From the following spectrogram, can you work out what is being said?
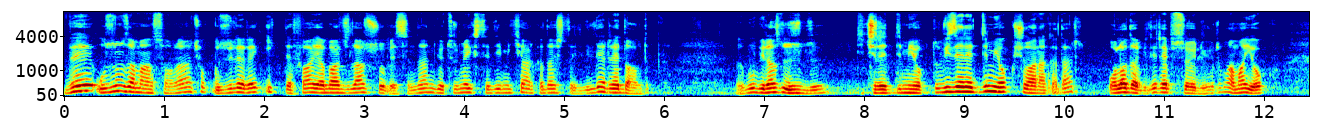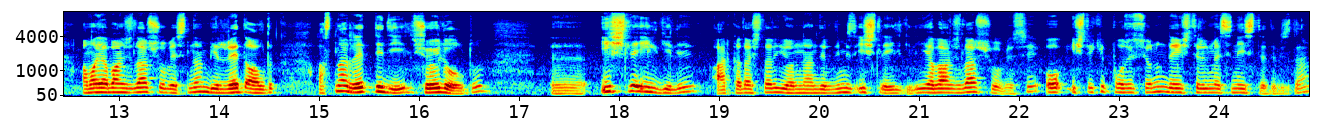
Ve uzun zaman sonra çok üzülerek ilk defa yabancılar şubesinden götürmek istediğim iki arkadaşla ilgili de red aldık. Bu biraz üzdü. Hiç reddim yoktu. Vize reddim yok şu ana kadar. Olabilir hep söylüyorum ama yok. Ama yabancılar şubesinden bir red aldık. Aslında red de değil şöyle oldu. E, işle ilgili arkadaşları yönlendirdiğimiz işle ilgili yabancılar şubesi o işteki pozisyonun değiştirilmesini istedi bizden.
